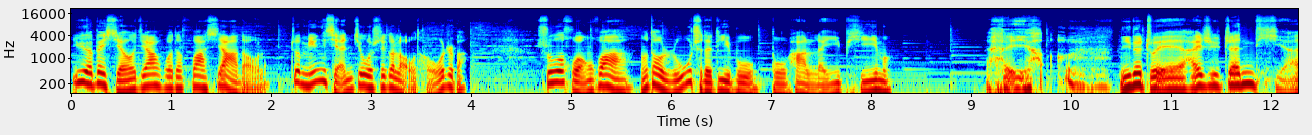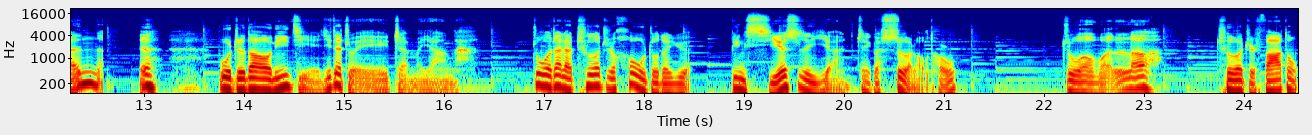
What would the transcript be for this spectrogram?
月被小家伙的话吓到了。这明显就是个老头子吧？说谎话能到如此的地步，不怕雷劈吗？哎呀，你的嘴还是真甜呢。嗯，不知道你姐姐的嘴怎么样啊？坐在了车子后座的月，并斜视一眼这个色老头。坐稳了，车子发动，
